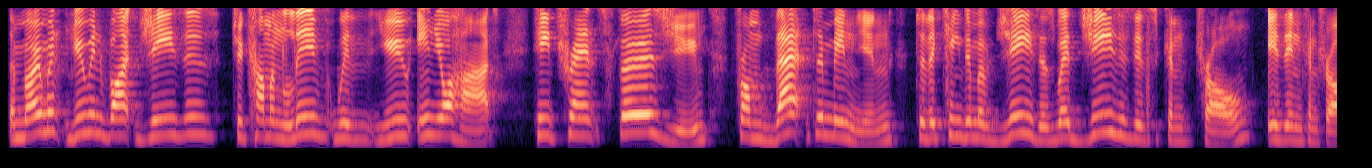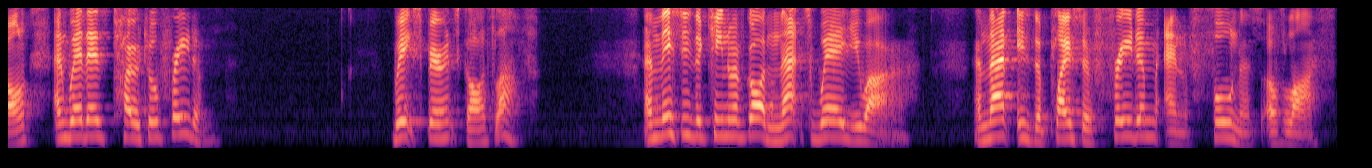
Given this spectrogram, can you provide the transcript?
the moment you invite Jesus to come and live with you in your heart, he transfers you from that dominion to the kingdom of Jesus, where Jesus is control, is in control, and where there's total freedom. We experience God's love. And this is the kingdom of God, and that's where you are. And that is the place of freedom and fullness of life.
